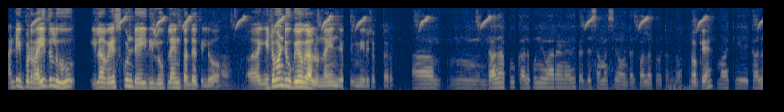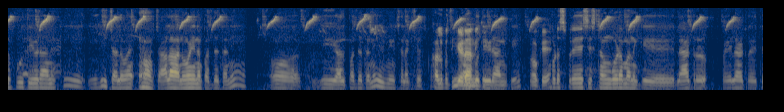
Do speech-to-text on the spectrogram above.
అంటే ఇప్పుడు రైతులు ఇలా వేసుకుంటే ఇది లూప్ లైన్ పద్ధతిలో ఎటువంటి ఉపయోగాలు ఉన్నాయని చెప్పి మీరు చెప్తారు? దాదాపు కలుపు నివారణ అనేది పెద్ద సమస్య ఉంటుంది పళ్ళ తోటల్లో. ఓకే. మాకు కలుపు తీయడానికి ఇది చలవ చాలా అనువైన పద్ధతి అని ఈ పద్ధతిని మేము సెలెక్ట్ చేసుకున్నాం. కలుపు తీయడానికి? తీయడానికి. ఓకే. ఇప్పుడు స్ప్రే సిస్టమ్ కూడా మనకి లాటర్ పై లాటర్ అయితే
